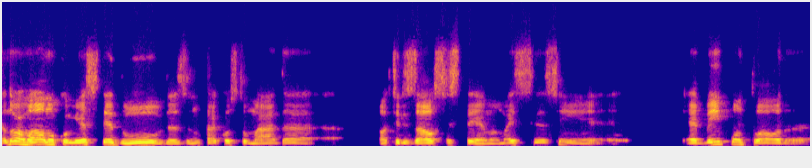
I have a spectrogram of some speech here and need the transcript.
é normal no começo ter dúvidas, não está acostumada a utilizar o sistema, mas assim é, é bem pontual né,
